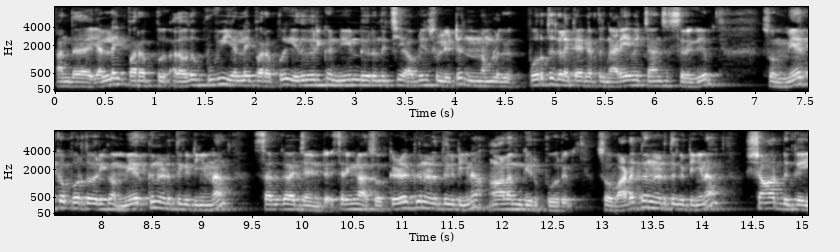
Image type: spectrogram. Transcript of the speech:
அந்த எல்லை பரப்பு அதாவது புவி எல்லை பரப்பு எது வரைக்கும் நீண்டு இருந்துச்சு அப்படின்னு சொல்லிட்டு நம்மளுக்கு பொறுத்துக்களை கேட்கறதுக்கு நிறையவே சான்சஸ் இருக்குது ஸோ மேற்கை பொறுத்த வரைக்கும் மேற்குன்னு எடுத்துக்கிட்டிங்கன்னா சர்காஜெண்ட் சரிங்களா? ஸோ கிழக்குன்னு எடுத்துக்கிட்டிங்கன்னா ஆலம்கீர்பூர் ஸோ வடக்குன்னு எடுத்துக்கிட்டிங்கன்னா ஷார்டுகை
